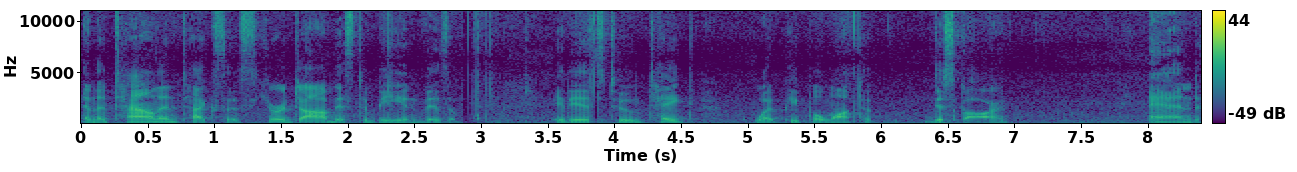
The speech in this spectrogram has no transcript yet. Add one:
in a town in Texas, your job is to be invisible. It is to take what people want to discard and,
